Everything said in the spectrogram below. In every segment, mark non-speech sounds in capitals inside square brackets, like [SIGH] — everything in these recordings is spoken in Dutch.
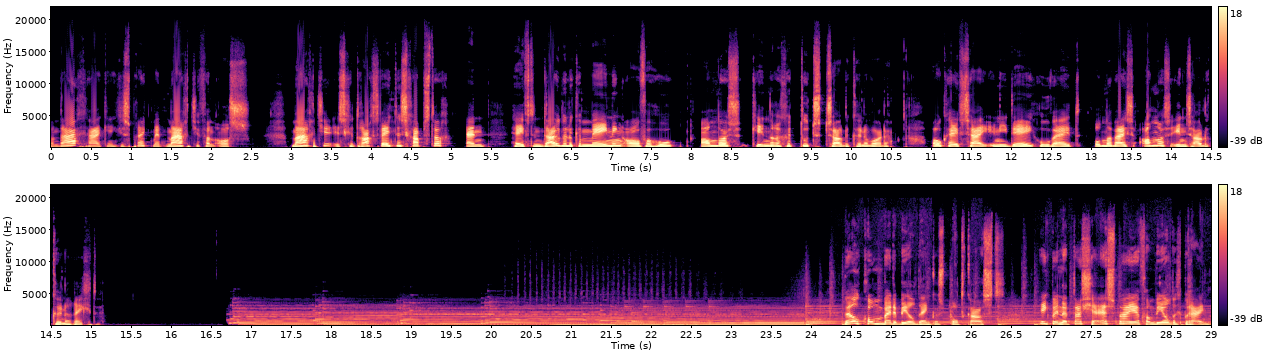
Vandaag ga ik in gesprek met Maartje van Os. Maartje is gedragswetenschapster en heeft een duidelijke mening over hoe anders kinderen getoetst zouden kunnen worden. Ook heeft zij een idee hoe wij het onderwijs anders in zouden kunnen richten. Welkom bij de Beelddenkers podcast. Ik ben Natasja Esmeijer van Beeldig Brein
